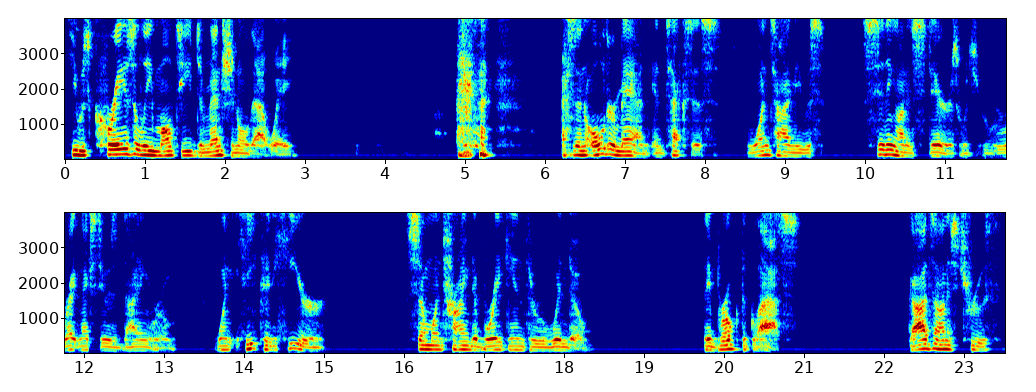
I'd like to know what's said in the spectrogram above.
He was crazily multi-dimensional that way. As an older man in Texas, one time he was sitting on his stairs, which right next to his dining room, when he could hear someone trying to break in through a window. They broke the glass. God's honest truth.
